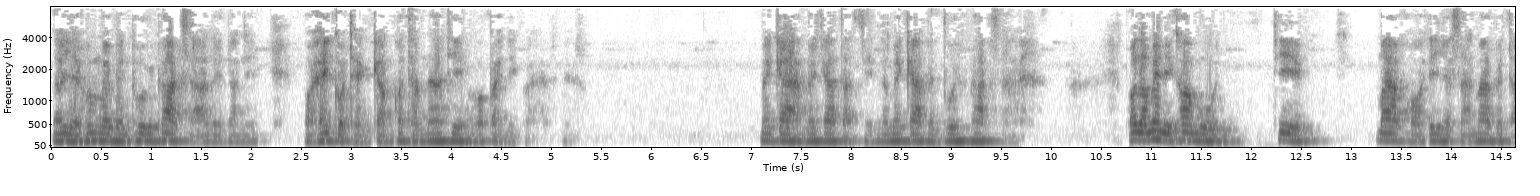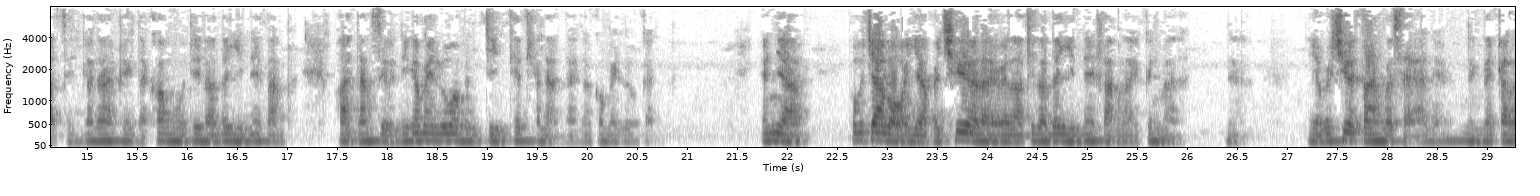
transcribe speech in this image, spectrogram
เราอย่าเพิ่งไปเป็นผู้พิพากษาเลยตอนนี้ปล่อยให้กฎแห่งกรรมเขาทาหน้าที่ของเขาไปดีกว่า ไม่กล้าไม่กล้าตัดสินแล้วไม่กล้าเป็นผู้พิพากษา เพราะเราไม่มีข้อมูลที่มากพอที่จะสามารถไปตัดสินก็ได้ เพียงแต่ข้อมูลที่เราได้ยินได้ฟังผ่านทางสื่อนี้ก็ไม่รู้ว่ามันจริงเท็จขนาดไหนเราก็ไม่รู้กันงั้นอย่าพระพุทธเจ้าบอกอย่าไปเชื่ออะไร เวลาที่เราได้ยินได้ฟังอะไรขึ้นมานะอย่าไปเชื่อตามกระแสเนี่ยหนึ่งในการ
